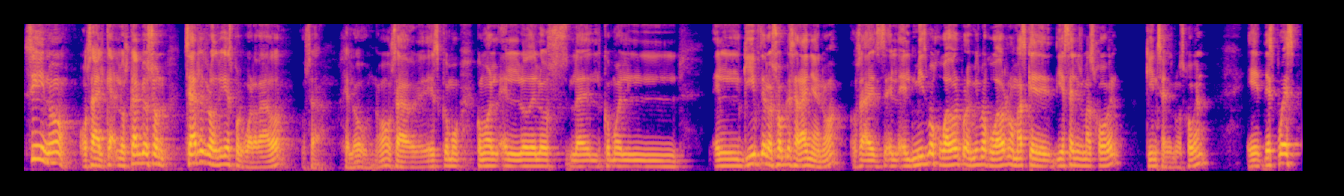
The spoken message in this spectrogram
Sí, no. O sea, los cambios son Charlie Rodríguez por guardado, o sea, hello, ¿no? O sea, es como, como lo de los, como el, el GIF de los hombres araña, ¿no? O sea, es el, mismo jugador por el mismo jugador, no más que 10 años más joven, 15 años más joven. Eh, después,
